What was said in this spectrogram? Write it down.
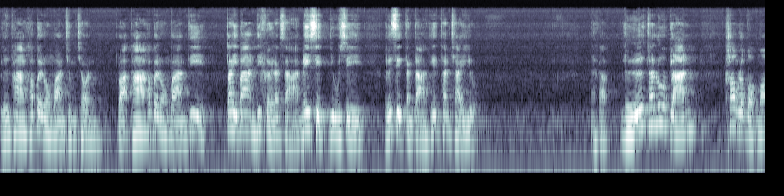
หรือพาเขาไปโรงพยาบาลชุมชนพาเขาไปโรงพยาบาลที่ใกล้บ้านที่เคยรักษาในสิทธิ์ UC หรือสิทธิ์ต่างๆ ที่ท่านใช้อยู่นะครับ หรือถ้าลูกหลาน เข้าระบบหมอ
